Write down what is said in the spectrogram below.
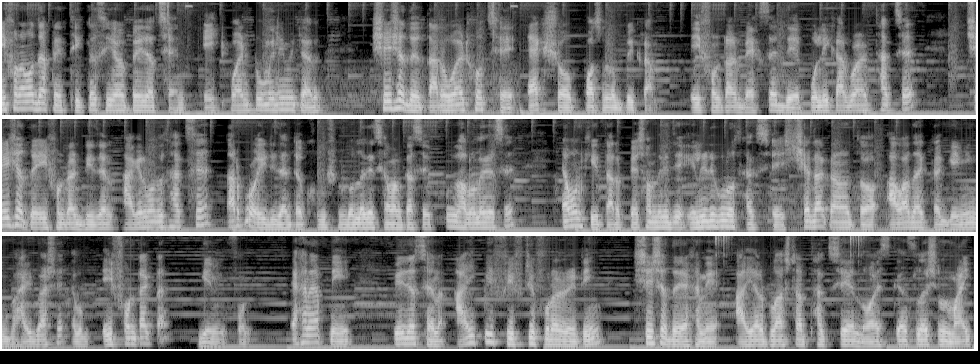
এই ফোনের মধ্যে আপনি থিকনেস হিসাবে পেয়ে যাচ্ছেন এইট পয়েন্ট টু মিলিমিটার সেই সাথে তার ওয়েট হচ্ছে একশো পঁচানব্বই গ্রাম। এই ফোনটার ব্যাক সাইড দিয়ে পলিকার্বনেট থাকছে। সেই সাথে এই ফোনটার ডিজাইন আগের মতো থাকছে। তারপর এই ডিজাইনটা খুব সুন্দর লেগেছে আমার কাছে, খুবই ভালো লেগেছে। এমনকি তার পেছন দিকে যে এলইডি গুলো থাকছে, সেটার কারণে তো আলাদা একটা গেমিং ভাইব আসে এবং এই ফোনটা একটা গেমিং ফোন এখানে আপনি পেয়ে যাচ্ছেন আইপি ফিফটি ফোর রেটিং সেই সাথে এখানে আইআর ব্লাস্টার থাকছে নয়েজ ক্যান্সেলেশন মাইক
